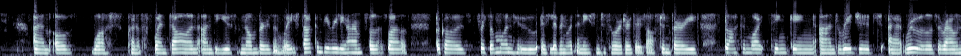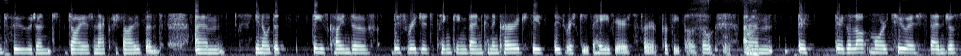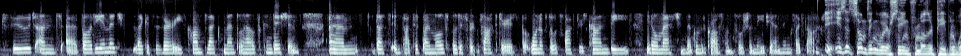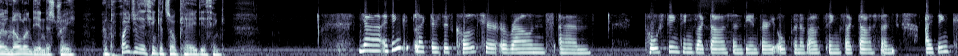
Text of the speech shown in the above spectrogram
um, of what kind of went on and the use of numbers and weight, that can be really harmful as well. Because for someone who is living with an eating disorder, there's often very black and white thinking and rigid uh, rules around food and diet and exercise. And, um, you know, that these kind of this rigid thinking then can encourage these these risky behaviours for, for people. So um, right. there's there's a lot more to it than just food and uh, body image. Like it's a very complex mental health condition um, that's impacted by multiple different factors. But one of those factors can be, you know, messaging that comes across on social media and things like that. Is it something we're seeing from other people well known in the industry? And why do they think it's okay? Do you think? Yeah, I think like there's this culture around. Um, posting things like that and being very open about things like that. And I think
